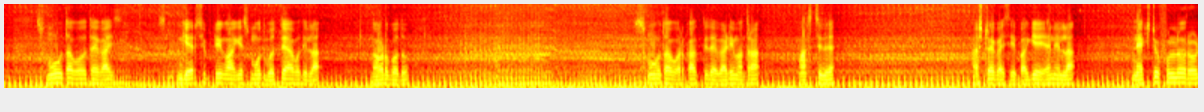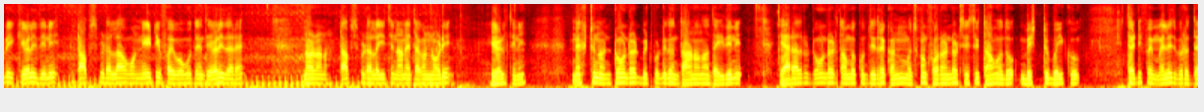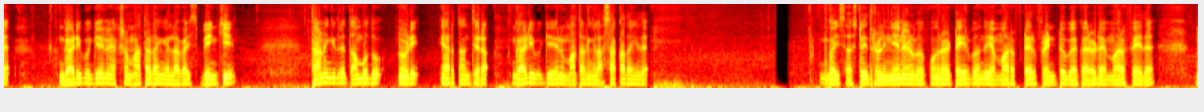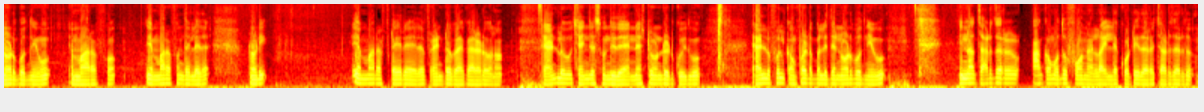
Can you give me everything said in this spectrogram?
ಸ್ಮೂತಾಗಿ ಹೋಗುತ್ತೆ ಗಾಯ್ಸ್ ಗೇರ್ ಶಿಫ್ಟಿಂಗ್ ಆಗಿ ಸ್ಮೂತ್ ಗೊತ್ತೇ ಆಗೋದಿಲ್ಲ. ನೋಡ್ಬೋದು. ಸ್ಮೂತಾಗಿ ವರ್ಕ್ ಆಗ್ತಿದೆ. ಗಾಡಿ ಮಾತ್ರ ಮಸ್ತಿದೆ ಅಷ್ಟೇ ಗಾಯ್ಸ್ ಈ ಬಗ್ಗೆ ಏನಿಲ್ಲ. ನೆಕ್ಸ್ಟು ಫುಲ್ಲು ರೋಡಿಗೆ ಕೇಳಿದ್ದೀನಿ. ಟಾಪ್ ಸ್ಪೀಡೆಲ್ಲ ಒನ್ ಏಯ್ಟಿ ಫೈವ್ ಹೋಗುತ್ತೆ ಅಂತ ಹೇಳಿದ್ದಾರೆ. ನೋಡೋಣ. ಟಾಪ್ ಸ್ಪೀಡೆಲ್ಲ ಈಚೆ ನಾನೇ ತಗೊಂಡು ನೋಡಿ. ಹೇಳ್ತೀನಿ. ನೆಕ್ಸ್ಟ್ ನಾನು ಟೂ ಹಂಡ್ರೆಡ್ ಬಿಟ್ಬಿಟ್ಟಿದ್ದು ಅಂತ ಅಂತ ಇದ್ದೀನಿ. ಯಾರಾದರೂ ಟೂ ಹಂಡ್ರೆಡ್ ತೊಗೊಬೇಕು ಅಂತಿದ್ರೆ ಕಣ್ಣು ಮುಚ್ಕೊಂಡು ಫೋರ್ ಹಂಡ್ರೆಡ್ ಸಿ ಸಿ ತೊಗೊಬೋದು best bike thirty five mileage ಬರುತ್ತೆ. ಗಾಡಿ ಬಗ್ಗೆ ಏನು ಎಕ್ಸ್ಟ್ರಾ ಮಾತಾಡೋಂಗಿಲ್ಲ ಗೈಸ್ ಬೆಂಕಿ. ತಾಣಂಗಿದ್ರೆ ತೊಗೊಬೋದು ನೋಡಿ, ಯಾರು ತಾಂತೀರ ಗಾಡಿ ಬಗ್ಗೆ ಏನು ಮಾತಾಡೋಂಗಿಲ್ಲ, ಸಾಕಾದಾಗಿದೆ. ಗೈಸ್ ಅಷ್ಟೇ ಇದರಲ್ಲಿ ಏನು ಹೇಳಬೇಕು ಅಂದರೆ, ಟೈರ್ ಬಂದು M R F tyre front ಬೇಕಾ ಎರಡು ಎಂ ಆರ್ ಎಫ್ ಇದೆ. ನೋಡ್ಬೋದು ನೀವು M R F M R F ಅಂತ ಇಲ್ಲಿದೆ ನೋಡಿ ಎಂ ಆರ್ ಎಫ್ ಟೈರೇ ಇದೆ ಫ್ರಂಟು ಬ್ಯಾಕ್ ಎರಡೂ. ಹ್ಯಾಂಡ್ಲು ಚೇಂಜಸ್ ಹೊಂದಿದೆ ಎನ್ ಎಸ್ ಟು ಹಂಡ್ರೆಡ್ಗೂ ಇದು ಹ್ಯಾಂಡ್ಲು ಫುಲ್ ಕಂಫರ್ಟಬಲ್ ಇದೆ, ನೋಡ್ಬೋದು ನೀವು. ಇನ್ನು ಚಾರ್ಜರ್ ಹಾಕೊಬೋದು ಫೋನ್ ಎಲ್ಲ ಇಲ್ಲೇ ಕೊಟ್ಟಿದ್ದಾರೆ ಚಾರ್ಜರ್ದು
